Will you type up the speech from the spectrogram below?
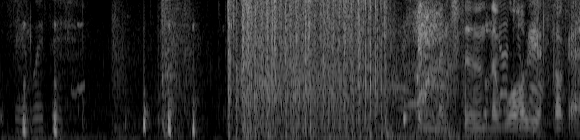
Stay with it. Fucking minced in the wall, you fucker.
